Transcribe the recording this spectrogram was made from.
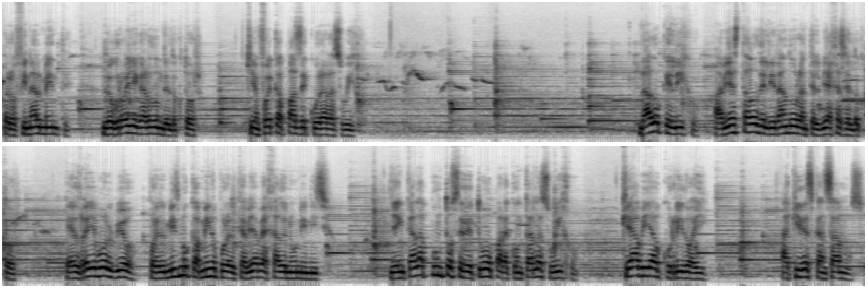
pero finalmente logró llegar donde el doctor quien fue capaz de curar a su hijo. Dado que el hijo había estado delirando durante el viaje hacia el doctor, el rey volvió por el mismo camino por el que había viajado en un inicio, y en cada punto se detuvo para contarle a su hijo qué había ocurrido ahí. Aquí descansamos,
